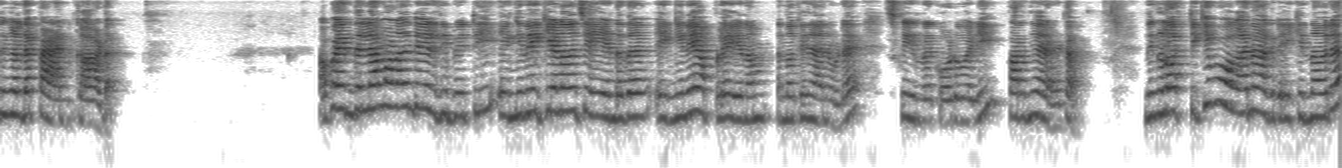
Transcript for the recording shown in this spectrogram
നിങ്ങളുടെ പാൻ കാർഡ് അപ്പൊ എന്തെല്ലാമാണ് അതിന്റെ എലിജിബിലിറ്റി എങ്ങനെയൊക്കെയാണ് അത് ചെയ്യേണ്ടത്? എങ്ങനെ അപ്ലൈ ചെയ്യണം? എന്നൊക്കെ ഞാനിവിടെ സ്ക്രീൻ റെക്കോർഡ് വഴി പറഞ്ഞുതരാം കേട്ടോ. നിങ്ങൾ ഒറ്റയ്ക്ക് പോകാൻ ആഗ്രഹിക്കുന്നവര്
